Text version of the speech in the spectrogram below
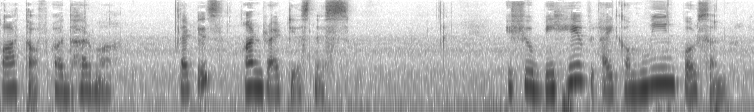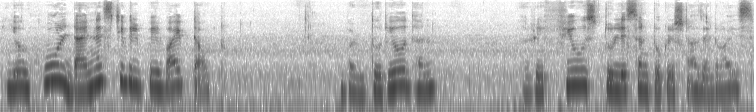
path of adharma that is unrighteousness. If you behave like a mean person, your whole dynasty will be wiped out. But Duryodhan refused to listen to Krishna's advice.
